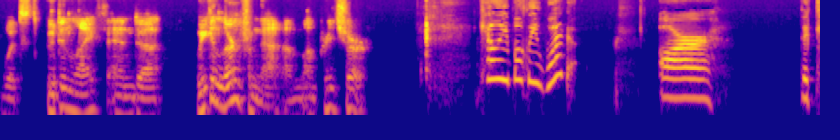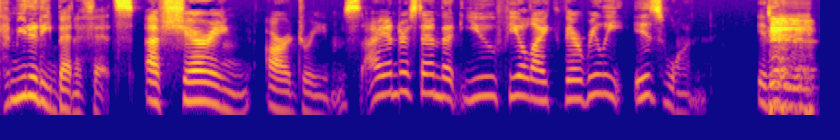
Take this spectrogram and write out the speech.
what's good in life, and uh, we can learn from that. I'm I'm pretty sure. Kelly Bulkeley, what are the community benefits of sharing our dreams? I understand that you feel like there really is one in the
